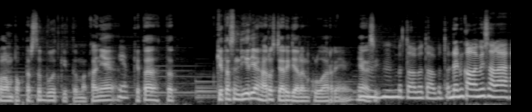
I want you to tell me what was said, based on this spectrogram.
kelompok tersebut gitu. Makanya Yep. kita tet- kita sendiri yang harus cari jalan keluarnya, ya nggak sih? Mhm, betul betul betul. Dan kalau misalnya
